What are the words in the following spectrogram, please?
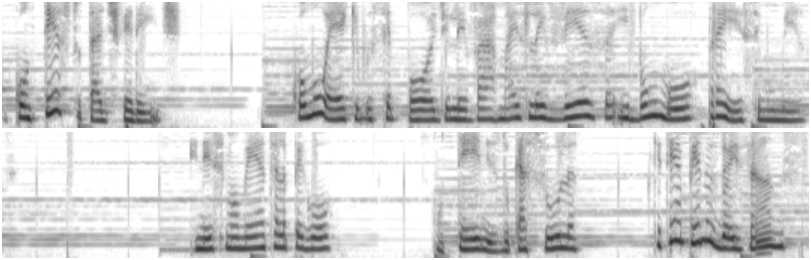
o contexto está diferente. Como é que você pode levar mais leveza e bom humor para esse momento? E nesse momento ela pegou o tênis do caçula, que tem apenas dois anos,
